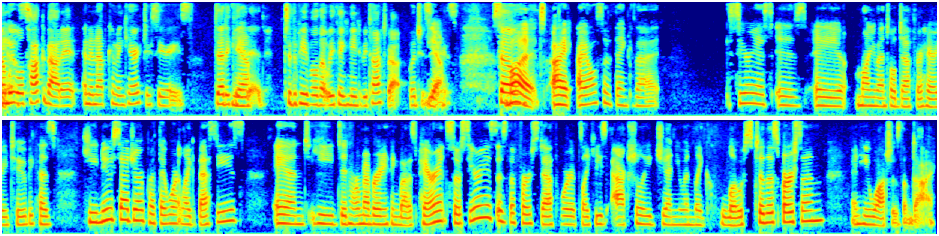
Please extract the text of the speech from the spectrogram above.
And yes. we will talk about it in an upcoming character series dedicated yeah. to the people that we think need to be talked about, which is Sirius. So But I, I also think that Sirius is a monumental death for Harry too, because he knew Cedric, but they weren't like Bessies and he didn't remember anything about his parents. So Sirius is the first death where it's like he's actually genuinely close to this person and he watches them die.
